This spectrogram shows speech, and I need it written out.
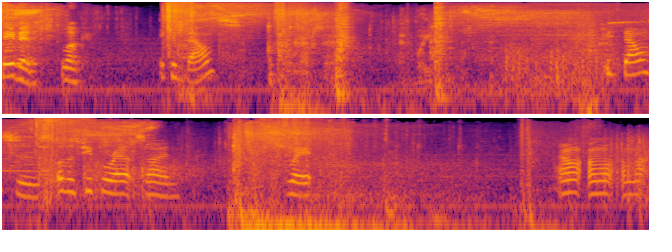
David, look. It can bounce. Trap set. And wait. It bounces. Oh, there's people right outside. Wait. I don't. I'm not. I'm not.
